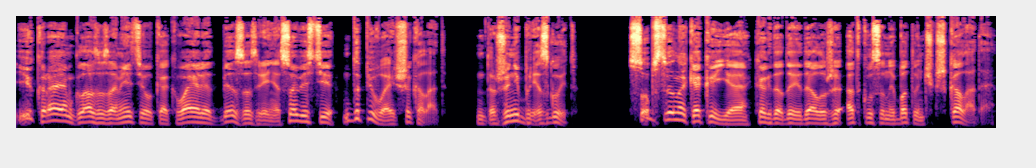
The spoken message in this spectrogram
и краем глаза заметил, как Вайлет без зазрения совести допивает шоколад. Даже не брезгует. Собственно, как и я, когда доедал уже откусанный батончик шоколада.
